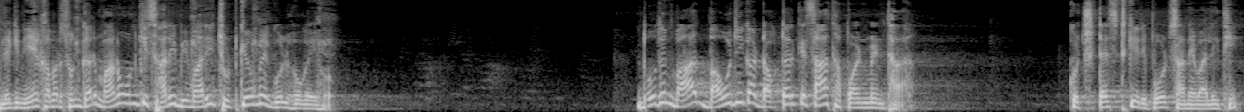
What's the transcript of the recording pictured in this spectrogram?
लेकिन यह खबर सुनकर मानो उनकी सारी बीमारी चुटकियों में गुल हो गई हो। दो दिन बाद बाबूजी का डॉक्टर के साथ अपॉइंटमेंट था। कुछ टेस्ट की रिपोर्ट्स आने वाली थी।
